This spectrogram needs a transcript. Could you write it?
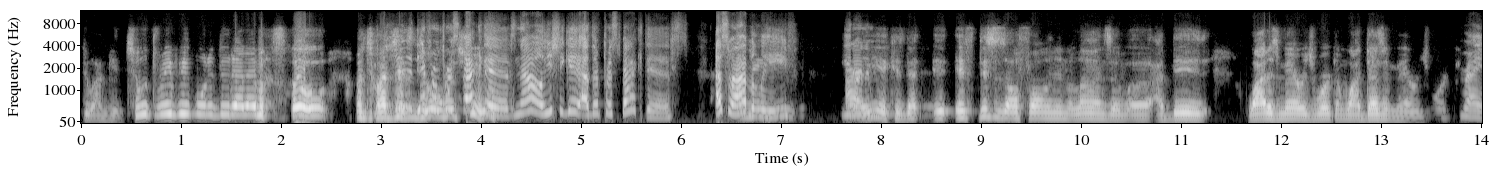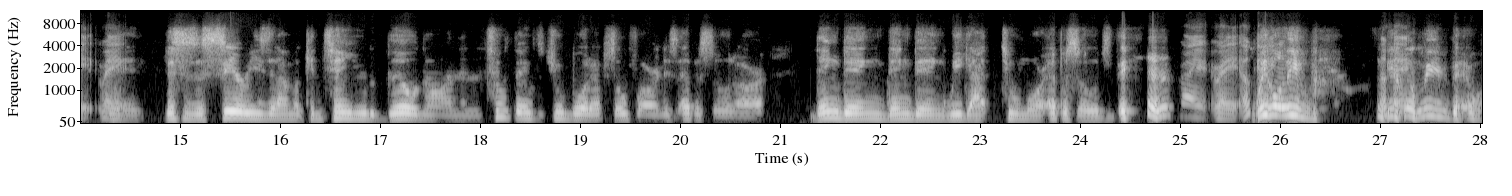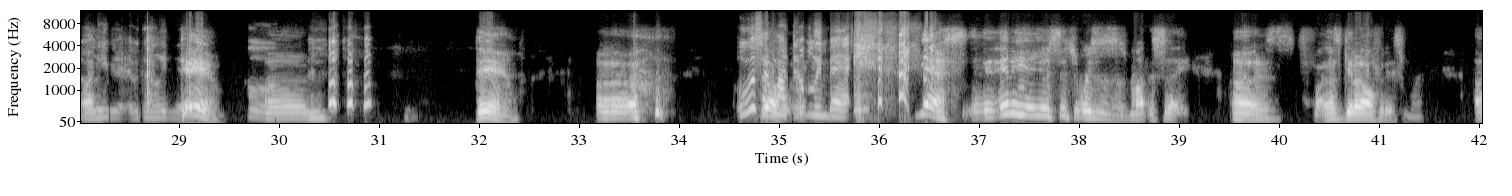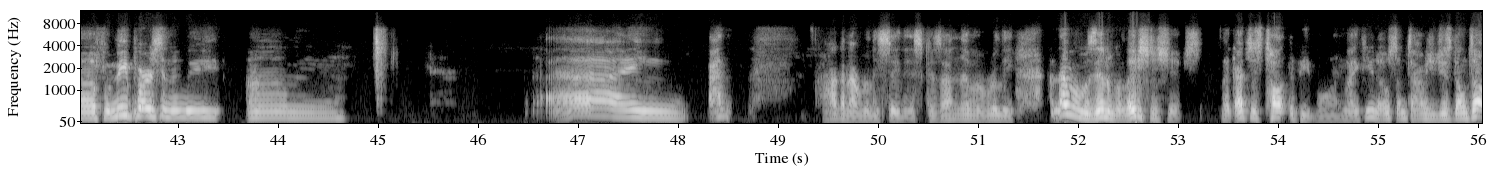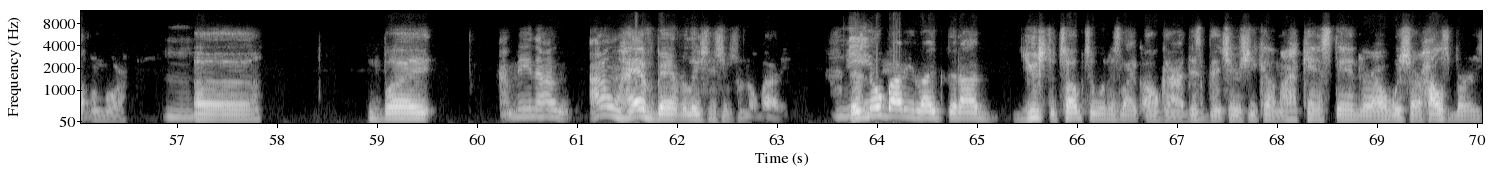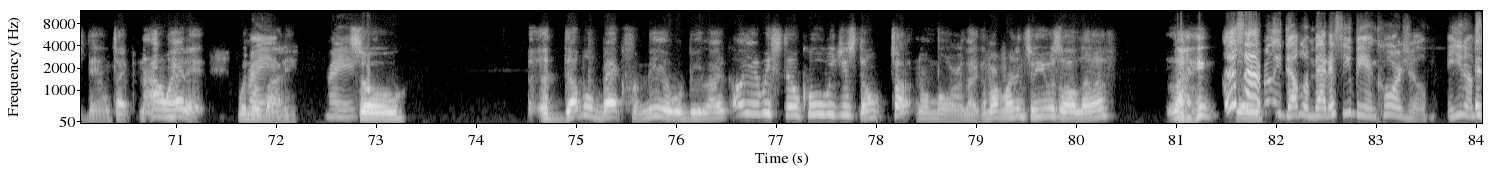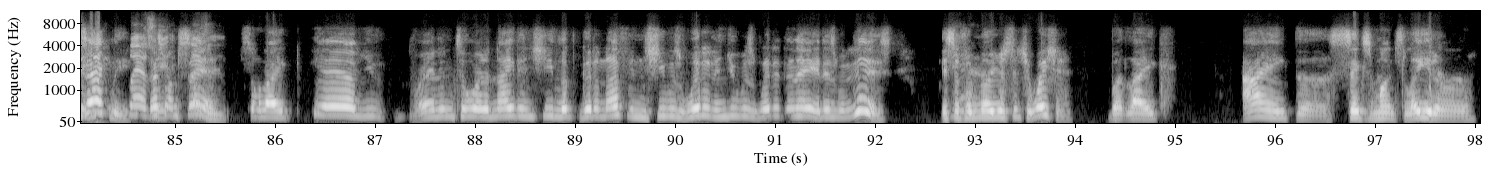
do I get two, three people to do that episode, or do I just different perspectives? No, you should get other perspectives. That's what I, I mean, believe. You know all right, yeah, because that if this is all falling in the lines of uh, I did why does marriage work and why doesn't marriage work? Right, right. And this is a series that I'm gonna continue to build on. And the two things that you brought up so far in this episode are ding ding ding ding. We got two more episodes. right, right. Okay. We're gonna leave okay. we're gonna leave that one. Leave it. We're gonna leave it. Damn. Cool. Um damn. Uh we so, about doubling back. yes, in any of your situations, I was about to say. Uh, let's get off of this one. Uh, for me personally, um, I, I, how can I really say this? Because I never really, I never was in relationships. Like I just talk to people, and like you know, sometimes you just don't talk no more. Mm. Uh, but I mean, I I don't have bad relationships with nobody. Me There's nobody like that I used to talk to and it's like, oh God, this bitch here she come. I can't stand her. I wish her house burns down. Type. I don't have it with right. nobody. Right. So a double back for me, it would be like, oh yeah, we still cool. We just don't talk no more. Like if I run into you, it's all love. Like that's so, not really doubling back. It's you being cordial. And you know exactly. That's what I'm saying. Pleasant. So like, yeah, you ran into her tonight and she looked good enough and she was with it and you was with it, and hey, it is what it is. It's yeah. a familiar situation. But like I ain't the six months later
